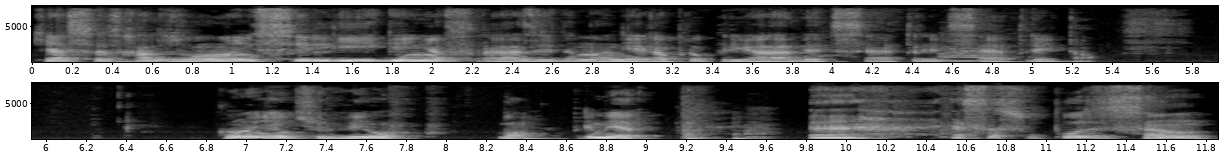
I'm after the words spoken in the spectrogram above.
que essas razões se liguem à frase da maneira apropriada, etc, etc e tal. Como a gente viu, bom, primeiro, é, essa suposição,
